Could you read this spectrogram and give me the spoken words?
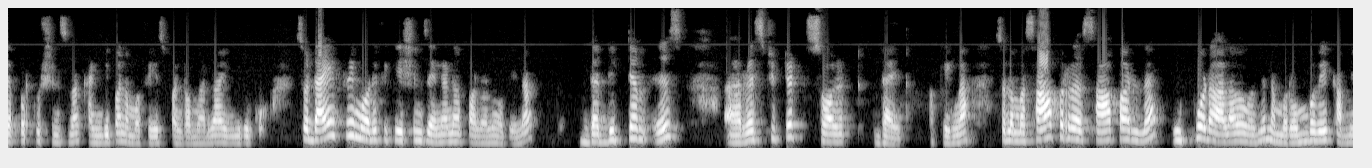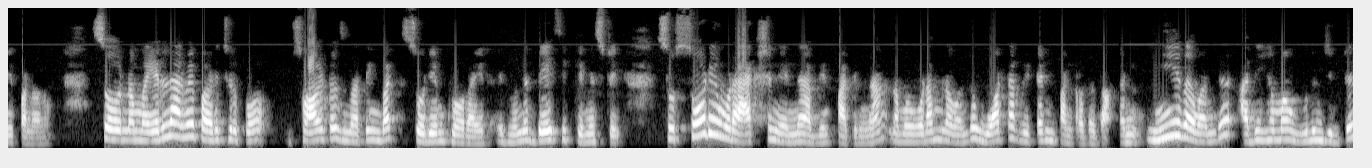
ரெப்பர் ரெப்பர்குஷன்ஸ்லாம் கண்டிப்பாக நம்ம ஃபேஸ் பண்ணுற மாதிரி தான் இருக்கும். ஸோ டயட்ரி மாடிஃபிகேஷன்ஸ் என்னென்ன பண்ணணும் அப்படின்னா the dictum is restricted salt diet ஓகேங்களா ஸோ நம்ம சாப்பிட்ற சாப்பாடில் உப்போட அளவை வந்து நம்ம ரொம்பவே கம்மி பண்ணணும். ஸோ நம்ம எல்லாருமே படிச்சிருப்போம் salt is nothing but sodium chloride இது வந்து பேசிக் கெமிஸ்ட்ரி ஸோ சோடியமோட ஆக்ஷன் என்ன அப்படின்னு பார்த்தீங்கன்னா நம்ம உடம்புல வந்து வாட்டர் ரிட்டர்ன் பண்ணுறது தான். நீரை வந்து அதிகமாக உறிஞ்சிக்கிட்டு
